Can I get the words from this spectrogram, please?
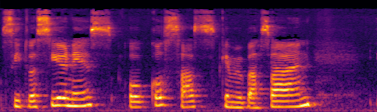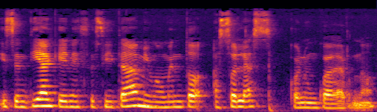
situaciones o cosas que me pasaban y sentía que necesitaba mi momento a solas con un cuaderno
